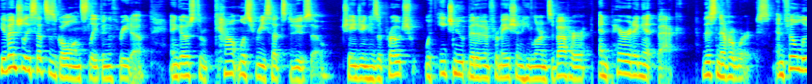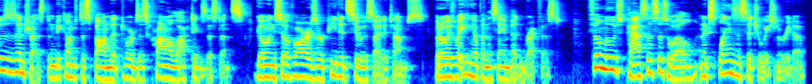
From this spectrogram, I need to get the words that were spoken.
He eventually sets his goal on sleeping with Rita, and goes through countless resets to do so, changing his approach with each new bit of information he learns about her and parroting it back. This never works, and Phil loses interest and becomes despondent towards his chronolocked existence, going so far as repeated suicide attempts, but always waking up in the same bed and breakfast. Phil moves past this as well and explains the situation to Rita,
